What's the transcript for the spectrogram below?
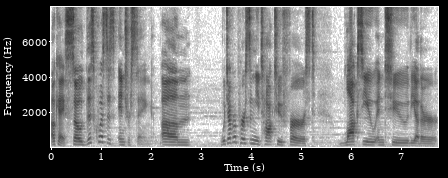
Okay, so this quest is interesting. Um, whichever person you talk to first locks you into the other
